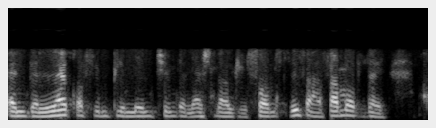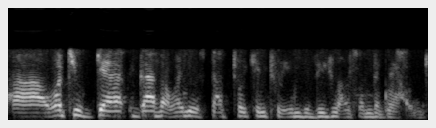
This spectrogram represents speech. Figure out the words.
and the lack of implementing the national reforms. These are some of the uh, what you get, gather when you start talking to individuals on the ground.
